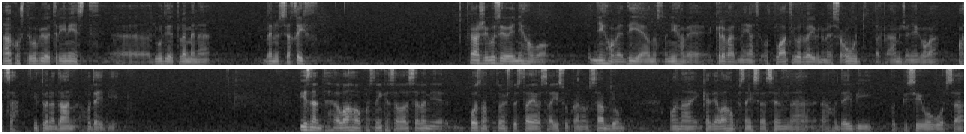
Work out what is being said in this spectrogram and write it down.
Nakon što je ubio 13 uh, ljudi od plemena Benu Sahif, kaže, uzeo je njihovo, njihove dije, odnosno njihove krvarne, otplatio Urve ibn Mesud, dakle, amidža njegova oca. I to je na dan Hudejbije iznad Allahova poslanika sallallahu alejhi ve je poznat po tome što je stajao sa isukanom sabljom. Onaj kad je Allahov poslanik sallallahu alejhi na na Hudejbi potpisio ugovor sa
